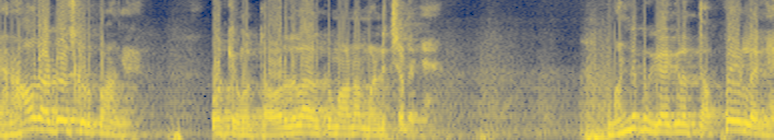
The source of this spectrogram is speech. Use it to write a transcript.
யாராவது அட்வைஸ் கொடுப்பாங்க. ஓகே உங்களுக்கு தவறுதலா இருக்குமானா மன்னிச்சிடுங்க. மன்னிப்பு கேட்கறது தப்பே இல்லைங்க.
